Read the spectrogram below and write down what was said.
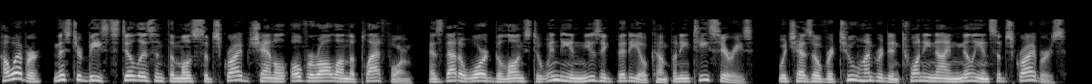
However, Mr. Beast still isn't the most subscribed channel overall on the platform, as that award belongs to Indian music video company T-Series, which has over 229 million subscribers.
